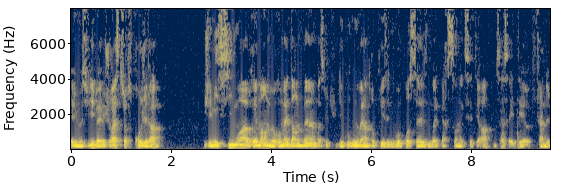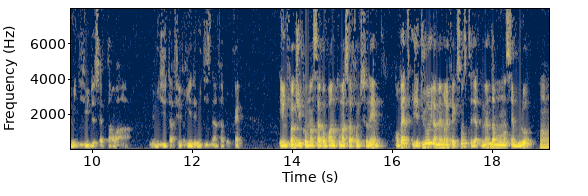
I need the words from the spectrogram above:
Et je me suis dit, ben, je reste sur ce projet-là. J'ai mis six mois à vraiment me remettre dans le bain parce que tu découvres une nouvelle entreprise, des nouveaux process, une nouvelle personne, etc. Donc ça, ça a été euh, fin 2018, de septembre à 2018 à février 2019 à peu près. Et une fois que j'ai commencé à comprendre comment ça fonctionnait, en fait, j'ai toujours eu la même réflexion, c'est-à-dire que même dans mon ancien boulot, mmh.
